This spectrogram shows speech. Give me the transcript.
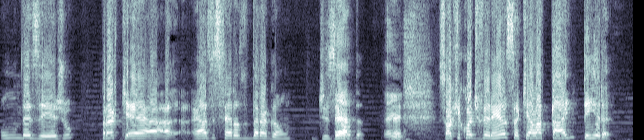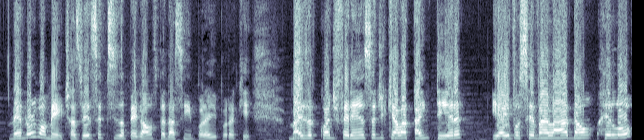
um desejo para que é, é, as esferas do dragão de Zelda. É, é né? Só que com a diferença que ela tá inteira. Né? Normalmente, às vezes você precisa pegar uns pedacinhos por aí por aqui. Mas com a diferença de que ela tá inteira. E aí você vai lá, dá um hello,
